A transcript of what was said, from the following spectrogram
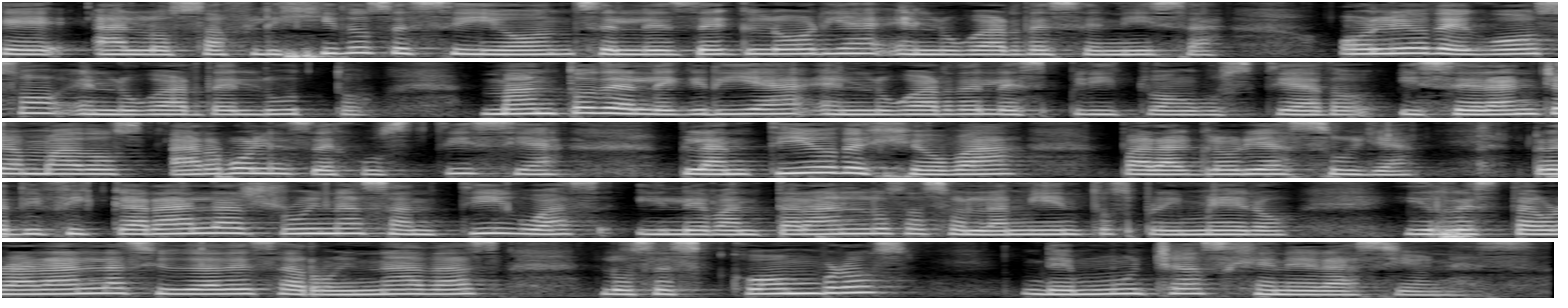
que a los afligidos de Sión se les dé gloria en lugar de ceniza, óleo de gozo en lugar de luto, manto de alegría en lugar del espíritu angustiado, y serán llamados árboles de justicia, plantío de Jehová para gloria suya. Reedificará las ruinas antiguas y levantarán los asolamientos primero, y restaurarán las ciudades arruinadas, los escombros de muchas generaciones.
